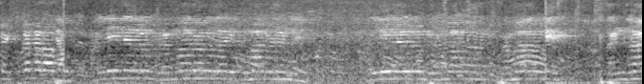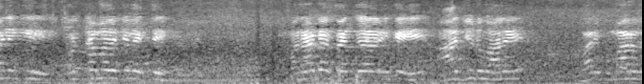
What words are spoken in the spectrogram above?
బ్రహ్మారావు గారి కుమారుడండి. బ్రహ్మారావు సంఘానికి మొట్టమొదటి వ్యక్తి. మరాఠా సంఘానికి ఆద్యుడు వారే వారి కుమారుడు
